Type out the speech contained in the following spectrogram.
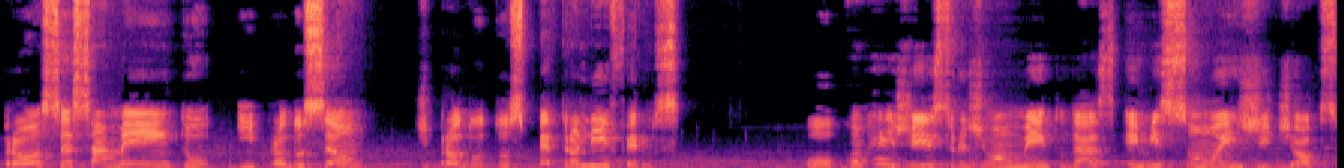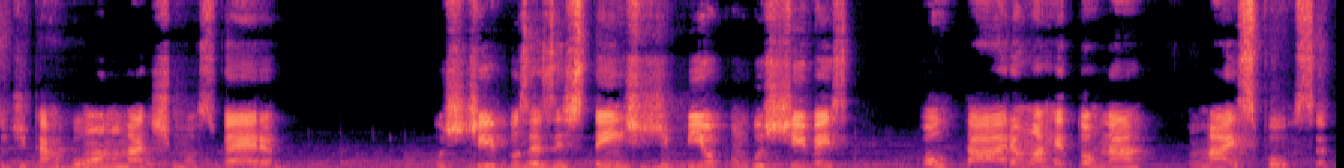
processamento e produção de produtos petrolíferos. O, com registro de um aumento das emissões de dióxido de carbono na atmosfera, os tipos existentes de biocombustíveis voltaram a retornar com mais força,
